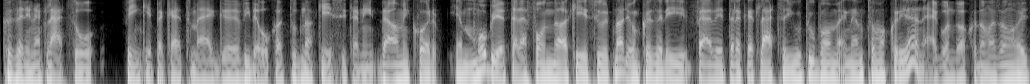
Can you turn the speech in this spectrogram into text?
közelinek látszó fényképeket meg videókat tudnak készíteni, de amikor ilyen mobiltelefonnal készült nagyon közeli felvételeket látsz a YouTube-on, meg nem tudom, akkor én elgondolkodom azon, hogy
